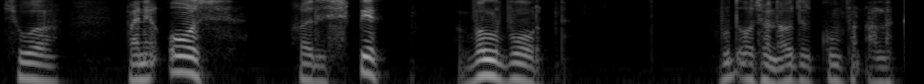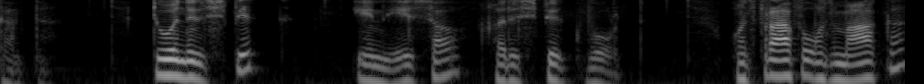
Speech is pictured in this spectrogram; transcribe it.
So wanneer ons gerespek wil word, moet ons dit kom van alle kante. Toon respek en jy sal gerespek word. Ons vra vir ons maker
